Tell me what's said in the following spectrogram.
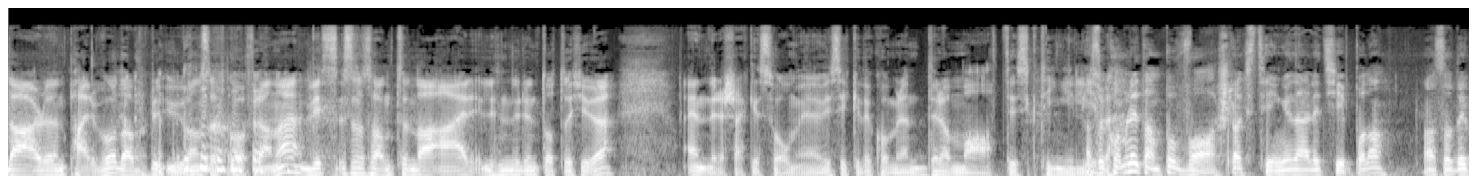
da er du en pervo. Da burde du uansett gå for henne. Hvis så sant hun da er liksom rundt 28, endrer seg ikke så mye. Hvis ikke det kommer en dramatisk ting i Altså, livet. det kommer litt an på hva slags ting hun er litt kjip på. da. Altså, det,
